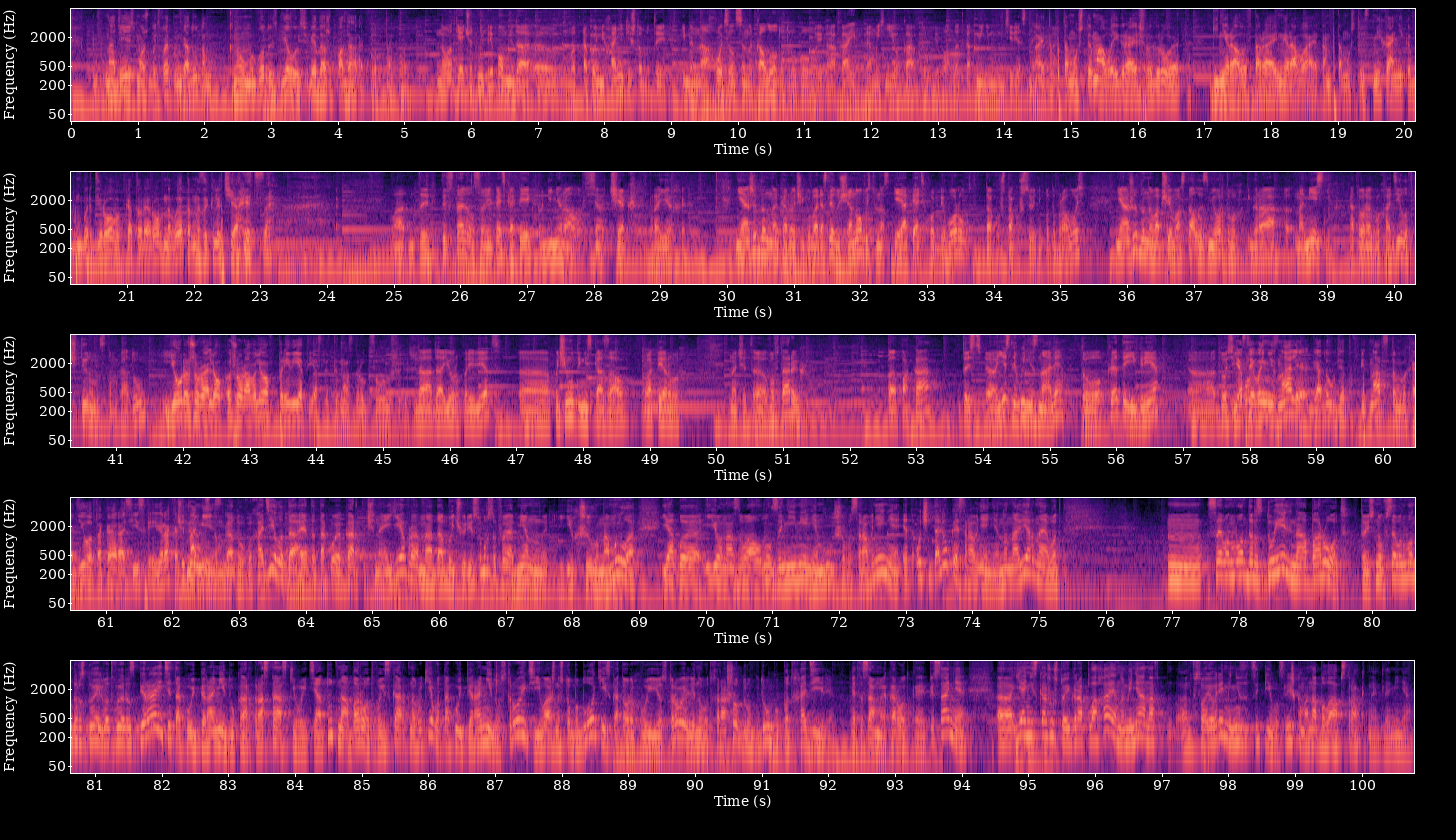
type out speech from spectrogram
надеюсь, может быть, в этом году там к Новому году сделаю себе даже подарок вот такой. Ну вот я что-то не припомню, да, э, вот такой механики, чтобы ты именно охотился на колоду другого игрока и прямо из нее карту убивал. Это как минимум интересно. А это потому что ты мало играешь в игру, это генералы Вторая мировая, там потому что есть механика бомбардировок, которая ровно в этом и заключается. Ладно, ты, ты вставил свои 5 копеек про генералов. Все, чек, проехали. Неожиданно, короче говоря, следующая новость у нас, и опять Хобби World, так уж, так уж сегодня подобралось. Неожиданно вообще восстал из мертвых игра э, «Наместник», которая выходила в 2014 году. Юра Журавлев, Журавлев, привет, если ты нас, друг, слушаешь. Да, да, Юра, привет. Э, почему ты не сказал, во-первых? Значит, э, во-вторых, э, пока, то есть, если вы не знали, то к этой игре э, до сих Если пор... вы не знали, году где-то в 15-м выходила такая российская игра, как В 2014 «Наместник». году выходила, да, это такое карточное евро на добычу ресурсов и обмен их шило на мыло. Я бы ее назвал, ну, за неимением лучшего сравнения. Это очень далекое сравнение, но, наверное, вот Seven Wonders дуэль наоборот. То есть, ну, в Seven Wonders дуэль вот вы разбираете такую пирамиду карт, растаскиваете, а тут наоборот, вы из карт на руке вот такую пирамиду строите, и важно, чтобы блоки, из которых вы ее строили, ну, вот хорошо друг к другу подходили. Это самое короткое описание. Э, Я не скажу, что игра плохая, но меня она в, э, свое время не зацепила. Слишком она была абстрактная для меня.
